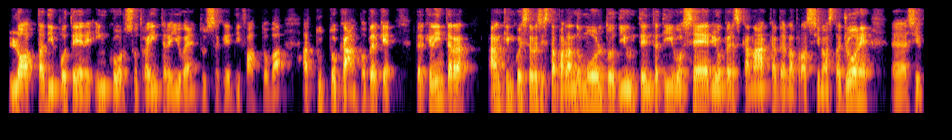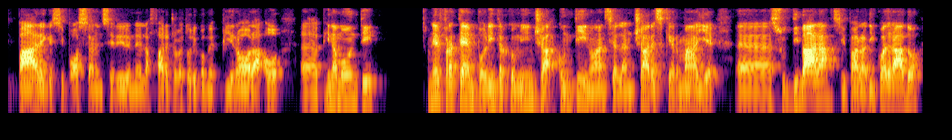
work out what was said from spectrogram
lotta di potere in corso tra Inter e Juventus che di fatto va a tutto campo. Perché? Perché l'Inter anche in queste ore si sta parlando molto di un tentativo serio per Scamacca per la prossima stagione. Eh, si pare che si possano inserire nell'affare giocatori come Pirola o eh, Pinamonti. Nel frattempo l'Inter comincia, continua anzi a lanciare schermaglie eh, su Dybala, si parla di quadrado.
